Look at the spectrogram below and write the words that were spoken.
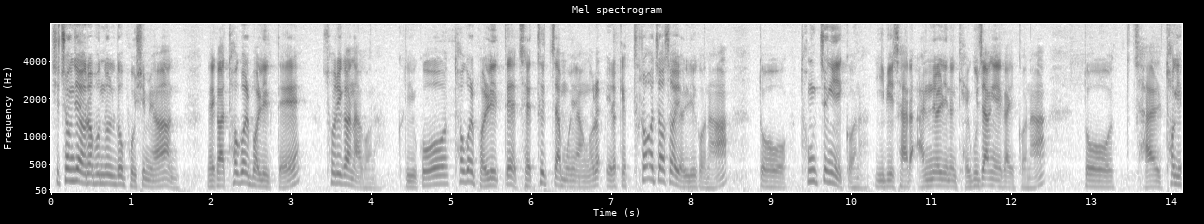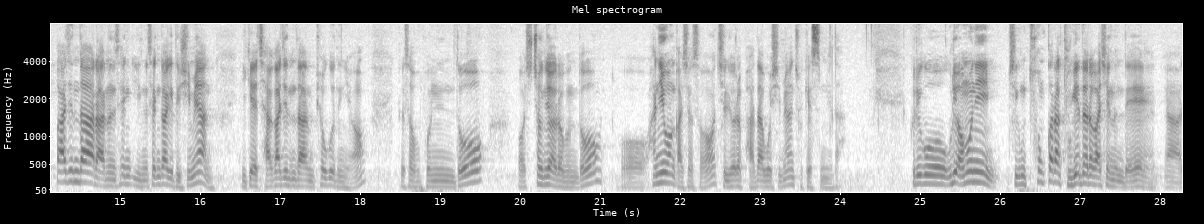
시청자 여러분들도 보시면 내가 턱을 벌릴 때 소리가 나거나 그리고 턱을 벌릴 때 Z자 모양으로 이렇게 틀어져서 열리거나 또 통증이 있거나 입이 잘 안 열리는 개구장애가 있거나 또 잘 턱이 빠진다라는 생- 생각이 드시면 이게 작아진다는 표거든요. 그래서 본인도 어, 시청자 여러분도 어, 한의원 가셔서 진료를 받아보시면 좋겠습니다. 그리고 우리 어머님 지금 손가락 두 개 들어가시는데 야,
